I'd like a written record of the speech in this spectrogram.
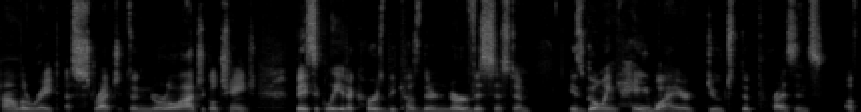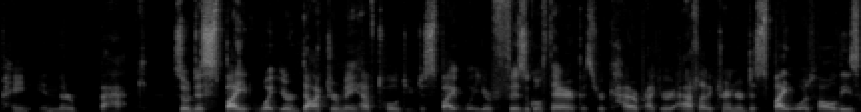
tolerate a stretch. It's a neurological change. Basically, it occurs because their nervous system is going haywire due to the presence of pain in their back. So, despite what your doctor may have told you, despite what your physical therapist, your chiropractor, your athletic trainer, despite what all these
